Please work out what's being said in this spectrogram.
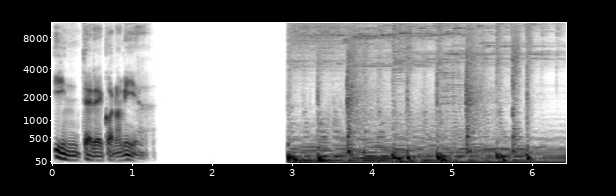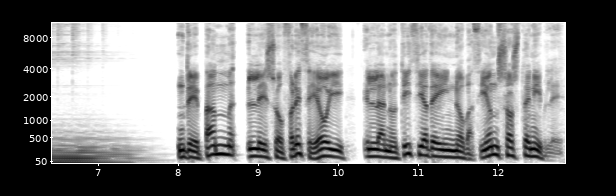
Intereconomía. DEPAM les ofrece hoy la noticia de innovación sostenible.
